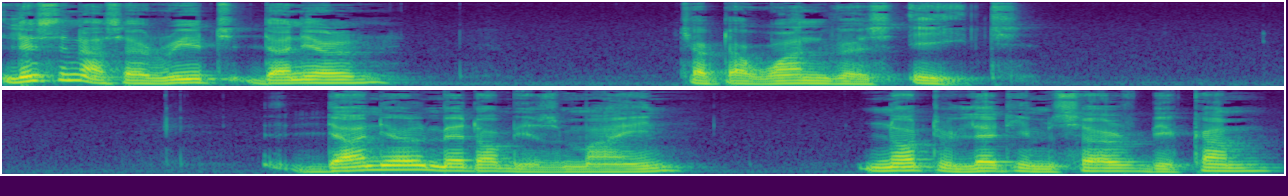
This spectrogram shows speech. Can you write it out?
listen as I read Daniel chapter 1, verse 8. Daniel made up his mind not to let himself become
